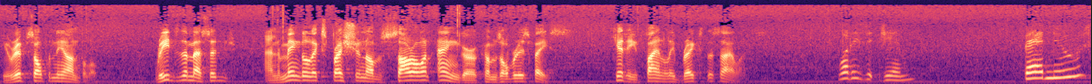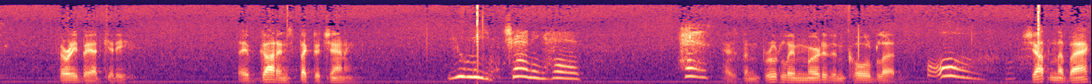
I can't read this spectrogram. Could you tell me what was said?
He rips open the envelope, reads the message, and a mingled expression of sorrow and anger comes over his face. Kitty finally breaks the silence. What is it, Jim? Bad news? Very bad, Kitty. They've got Inspector Channing. You mean Channing has. has. Has been brutally murdered in cold blood. Oh, Shot in the back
